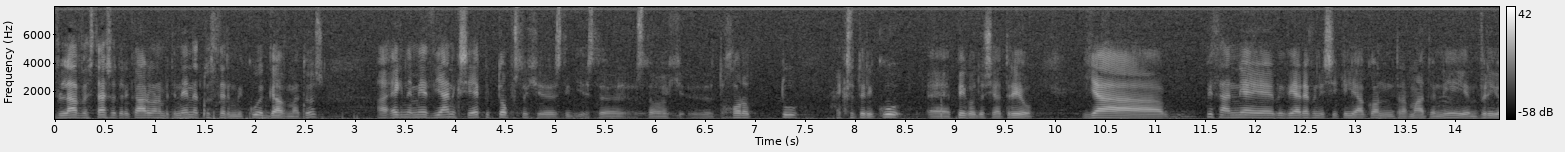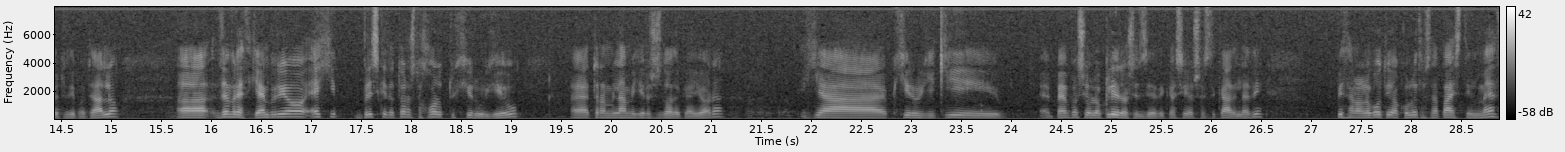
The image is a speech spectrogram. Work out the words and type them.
βλάβε στα εσωτερικά όργανα με την έννοια του θερμικού εγκάβματος, έγινε μια διάνοιξη επί τόπου στο, στο, στο, στο χώρο του εξωτερικού ε, πήγοντος ιατρίου για πιθανή διαρεύνηση κοιλιακών τραυμάτων ή εμβρίου ή οτιδήποτε άλλο. δεν βρέθηκε έμβριο, έχει, βρίσκεται τώρα στο χώρο του χειρουργείου. Ε, τώρα μιλάμε γύρω στις 12 η ώρα για χειρουργική επέμβαση, ολοκλήρωση της διαδικασίας ουσιαστικά δηλαδή. Πιθανολογώ ότι ακολούθως θα πάει στην ΜΕΘ.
